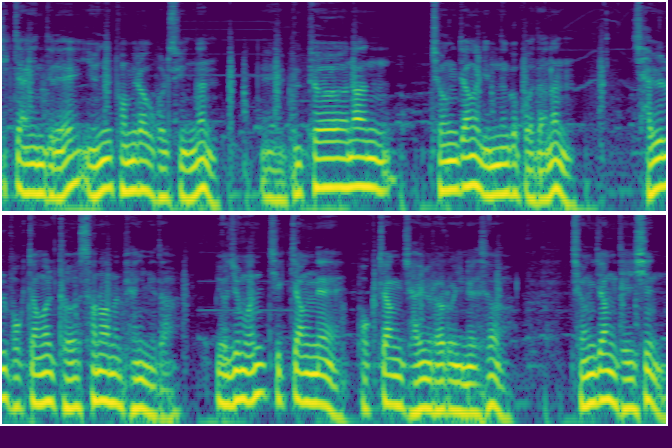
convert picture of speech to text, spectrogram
직장인들의 유니폼이라고 볼 수 있는 예, 불편한 정장을 입는 것보다는 자율 복장을 더 선호하는 편입니다. 요즘은 직장 내 복장 자율화로 인해서 정장 대신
